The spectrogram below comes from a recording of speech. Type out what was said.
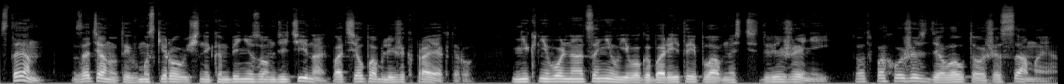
Стэн, затянутый в маскировочный комбинезон детина, подсел поближе к проектору. Ник невольно оценил его габариты и плавность движений. Тот, похоже, сделал то же самое.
